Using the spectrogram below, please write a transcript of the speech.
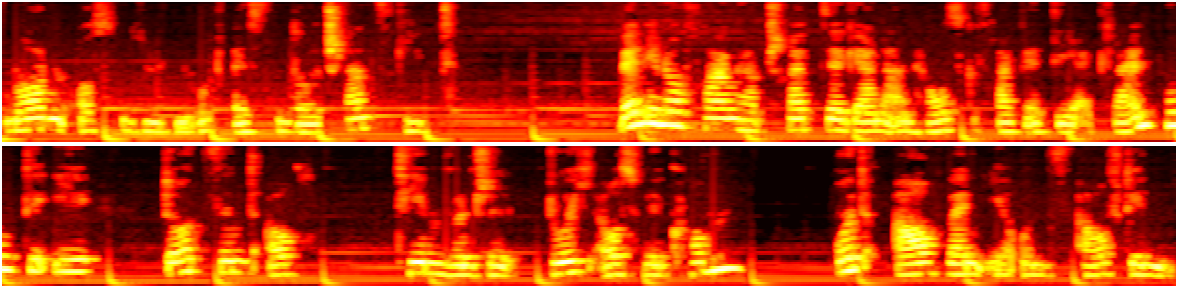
Norden, Osten, Süden und Westen Deutschlands gibt. Wenn ihr noch Fragen habt, schreibt sehr gerne an hausgefragt.drklein.de. Dort sind auch Themenwünsche durchaus willkommen. Und auch wenn ihr uns auf den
